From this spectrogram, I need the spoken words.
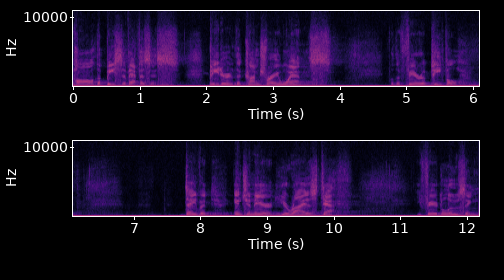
Paul, the beast of Ephesus. Peter, the contrary winds. For the fear of people. David engineered Uriah's death. He feared losing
